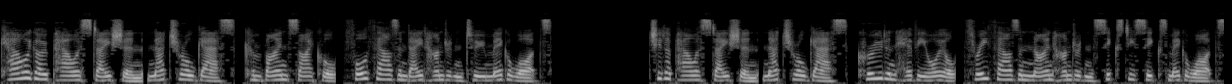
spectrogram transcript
Kawago Power Station natural gas, combined cycle, 4,802 megawatts. Chita Power Station natural gas, crude and heavy oil, 3,966 megawatts.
